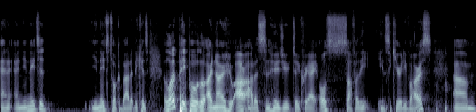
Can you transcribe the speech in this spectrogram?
and and you need to you need to talk about it because a lot of people look, I know who are artists and who do, do create also suffer the insecurity virus. Um,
